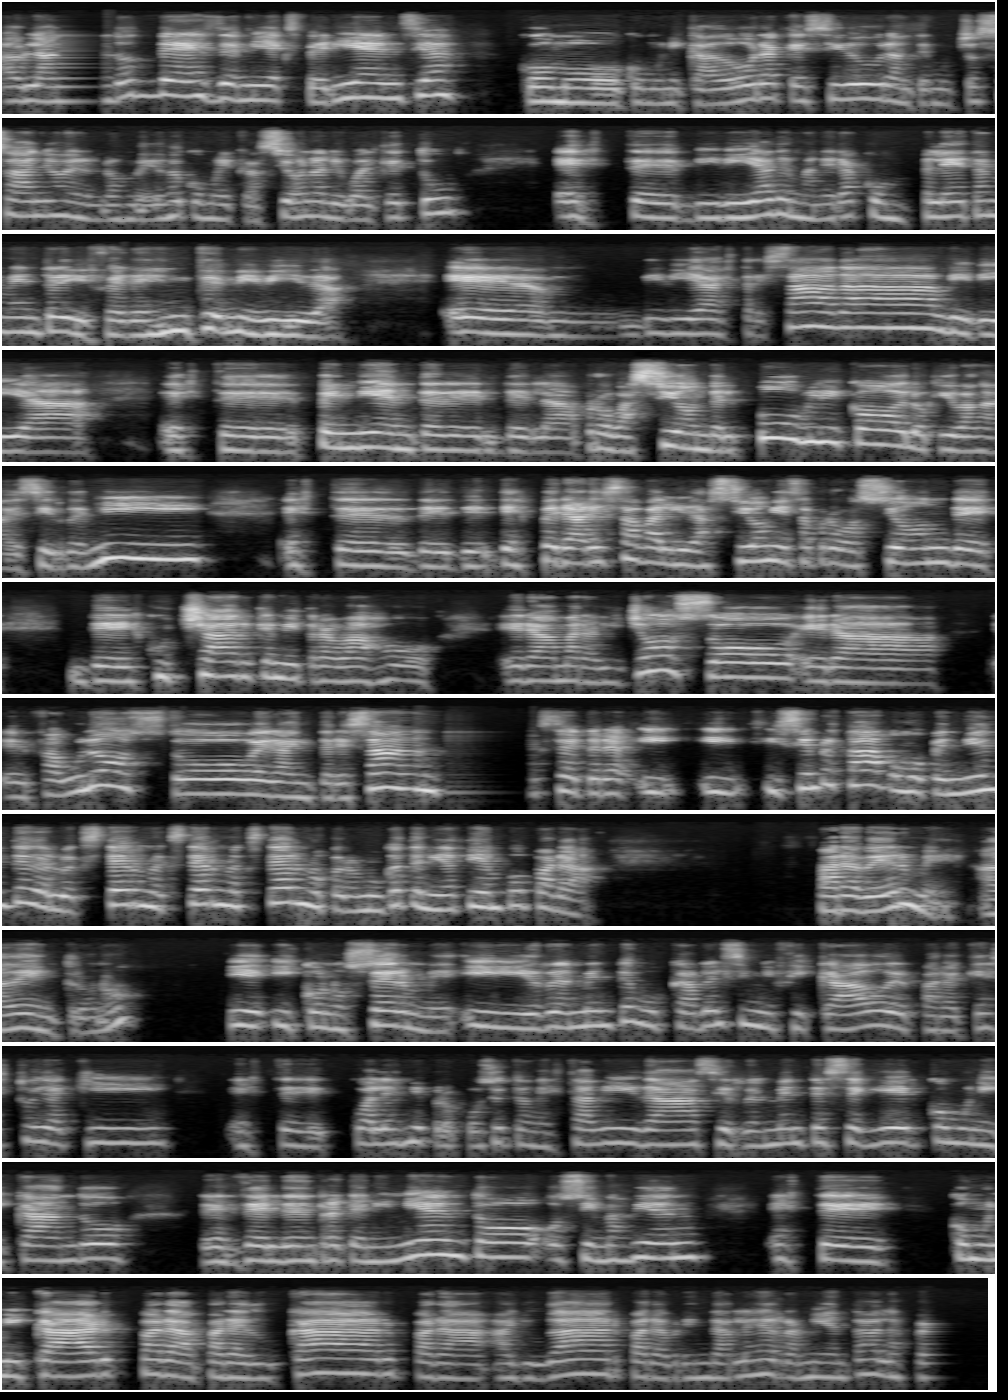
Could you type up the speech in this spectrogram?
Hablando desde mi experiencia como comunicadora que he sido durante muchos años en los medios de comunicación, al igual que tú, este, vivía de manera completamente diferente mi vida. Eh, vivía estresada, vivía este, pendiente de, la aprobación del público, de lo que iban a decir de mí, este, de, esperar esa validación y esa aprobación, de, escuchar que mi trabajo era maravilloso, era eh, fabuloso, era interesante, etc. Y, siempre estaba como pendiente de lo externo, externo, externo, pero nunca tenía tiempo para, para verme adentro, ¿no? y, conocerme y realmente buscarle el significado de para qué estoy aquí, este, cuál es mi propósito en esta vida, si realmente seguir comunicando desde el entretenimiento o si más bien comunicar para, para educar, para ayudar, para brindarles herramientas a las personas,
